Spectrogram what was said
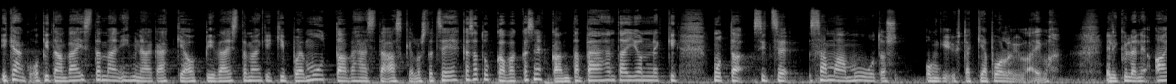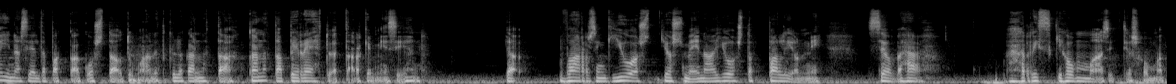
ikään kuin opitaan väistämään, ihminen aika äkkiä oppii väistämäänkin kipua ja muuttaa vähän sitä askelusta. Että se ei ehkä satukaan vaikka sinne kantapäähän tai jonnekin, mutta sitten se sama muutos onkin yhtäkkiä polvivaiva. Eli kyllä ne aina sieltä pakkaa kostautumaan, että kyllä kannattaa, kannattaa perehtyä tarkemmin siihen. Ja varsinkin jos, jos meinaa juosta paljon, niin se on vähän, vähän riski hommaa sitten, jos hommat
